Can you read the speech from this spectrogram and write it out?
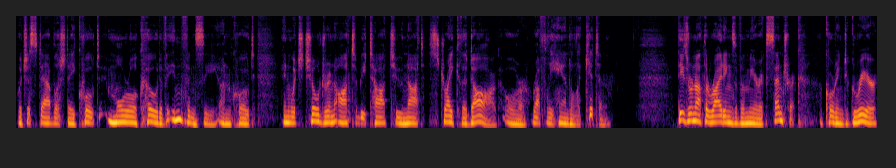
which established a, quote, moral code of infancy, unquote, in which children ought to be taught to not strike the dog or roughly handle a kitten. These were not the writings of a mere eccentric. According to Grier,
